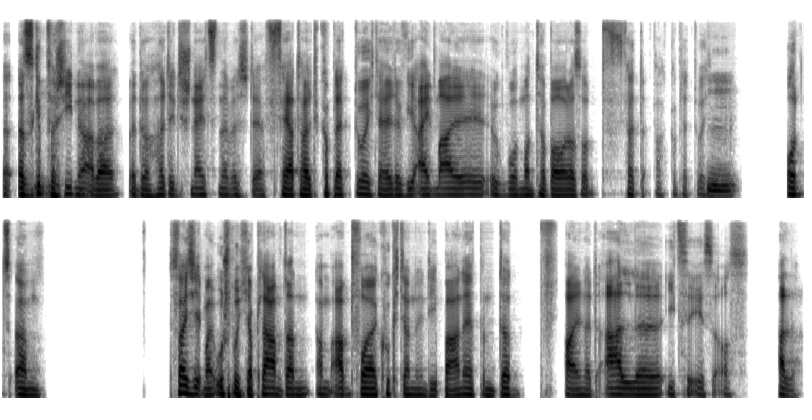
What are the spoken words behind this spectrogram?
also es gibt mhm. verschiedene, aber wenn du halt den schnellsten erwischst, der fährt halt komplett durch, der hält irgendwie einmal irgendwo in Montabaur oder so und fährt einfach komplett durch. Mhm. Und ähm, das war ich mein ursprünglicher Plan. Dann am Abend vorher gucke ich dann in die Bahn-App und dann fallen halt alle ICEs aus. Alle.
